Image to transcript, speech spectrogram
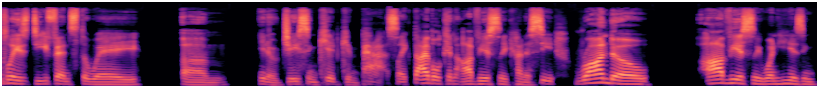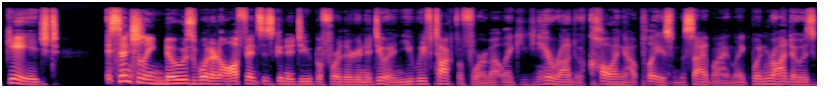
plays defense the way um, you know Jason Kidd can pass. Like Thybulle can obviously kind of see Rondo. Obviously, when he is engaged, essentially knows what an offense is going to do before they're going to do it. And you, we've talked before about like you can hear Rondo calling out plays from the sideline, like when Rondo is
